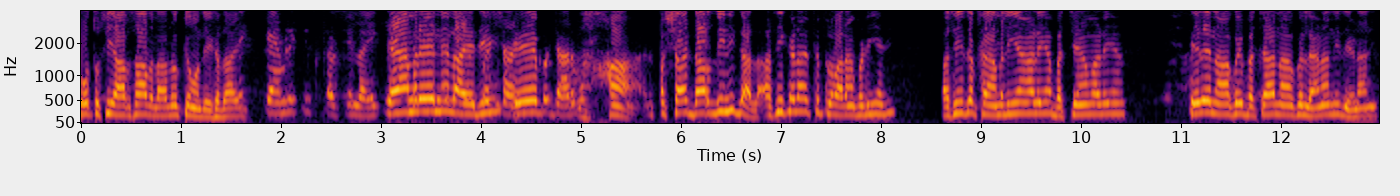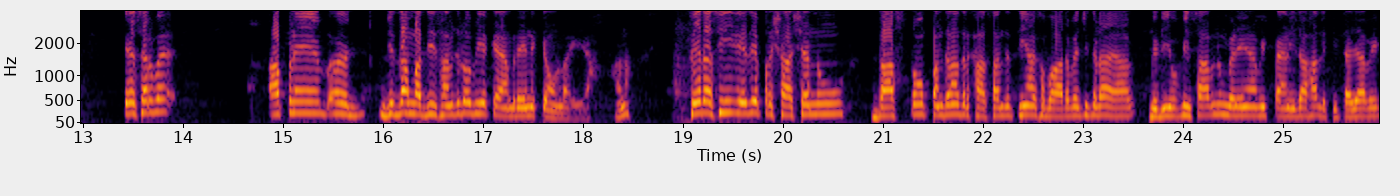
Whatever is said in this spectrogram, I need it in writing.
ਉਹ ਤੁਸੀਂ ਆਪ ਹਿਸਾਬ ਲਾ ਲਓ ਕਿਉਂ ਦੇਖਦਾ ਏ ਕੈਮਰੇ ਕਿਸ ਕਰਕੇ ਲਾਏ ਕੈਮਰੇ ਨੇ ਲਾਏ ਜੀ ਇਹ ਡਰ? ਹਾਂ ਪ੍ਰਸ਼ਾਦ ਡਰ ਦੀ ਨਹੀਂ ਗੱਲ। ਅਸੀਂ ਕਿਹੜਾ ਇੱਥੇ ਤਲਵਾਰਾਂ ਫੜੀਆਂ ਜੀ? ਅਸੀਂ ਤਾਂ ਫੈਮਲੀਆਂ ਵਾਲੇ ਆ ਬੱਚਿਆਂ ਵਾਲੇ ਆ। ਇਹਦੇ ਨਾ ਕੋਈ ਬੱਚਾ ਨਾ ਕੋਈ ਲੈਣਾ ਨਹੀਂ ਦੇਣਾ ਨਹੀਂ। ਇਹ ਸਿਰਫ ਆਪਣੇ ਜਿੱਦਾਂ ਮਰਜ਼ੀ ਸਮਝ ਲਓ ਵੀ ਇਹ ਕੈਮਰੇ ਨੇ ਕਿਉਂ ਲਾਏ ਆ ਹਨਾ? ਫਿਰ ਅਸੀਂ ਇਹਦੇ ਪ੍ਰਸ਼ਾਸਨ ਨੂੰ 10 ਤੋਂ 15 ਦਰਖਾਸਤਾਂ ਦਿੱਤੀਆਂ ਅਖਬਾਰ ਵਿੱਚ ਕਢਾਇਆ ਬੀਡੀਓਪੀ ਸਾਹਿਬ ਨੂੰ ਮਿਲੇ ਆ ਵੀ ਪਾਣੀ ਦਾ ਹੱਲ ਕੀਤਾ ਜਾਵੇ।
